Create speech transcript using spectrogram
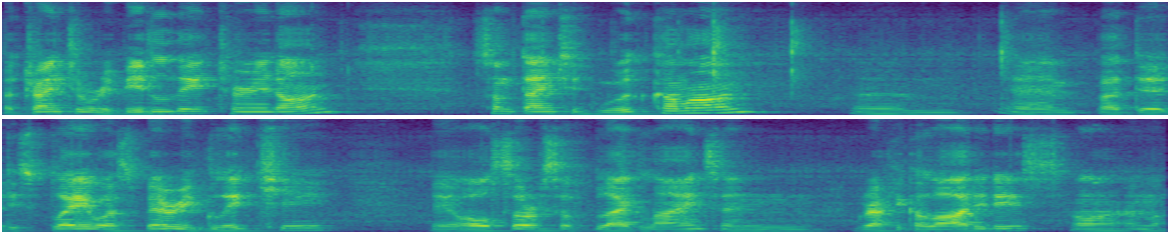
But trying to repeatedly turn it on, sometimes it would come on, um, and, but the display was very glitchy, uh, all sorts of black lines and graphical oddities on,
